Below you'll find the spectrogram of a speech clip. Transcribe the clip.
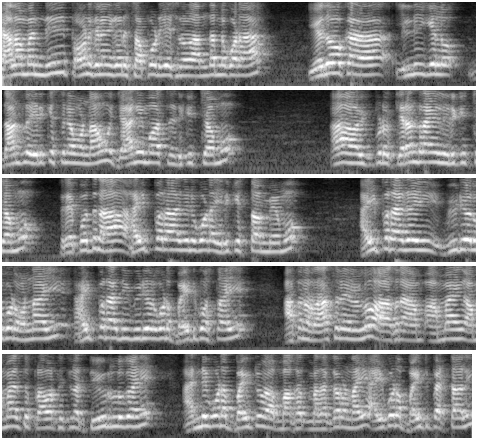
చాలామంది పవన్ కళ్యాణ్ గారు సపోర్ట్ చేసిన వాళ్ళందరినీ కూడా ఏదో ఒక ఇల్లీగల్ దాంట్లో ఇరికిస్తూనే ఉన్నాము జానీ మాస్ని ఇరికిచ్చాము ఇప్పుడు కిరణ్ రాయల్ని ఇరికిచ్చాము రేపొద్దున హైపరాజిని కూడా ఇరికిస్తాం మేము. హైపరాది వీడియోలు కూడా ఉన్నాయి హైపరాది వీడియోలు కూడా బయటకు వస్తాయి. అతని రాసలీలలో అతని అమ్మాయి అమ్మాయిలతో ప్రవర్తించిన తీరులు కానీ అన్ని కూడా బయట మా మా దగ్గర ఉన్నాయి అవి కూడా బయట పెట్టాలి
